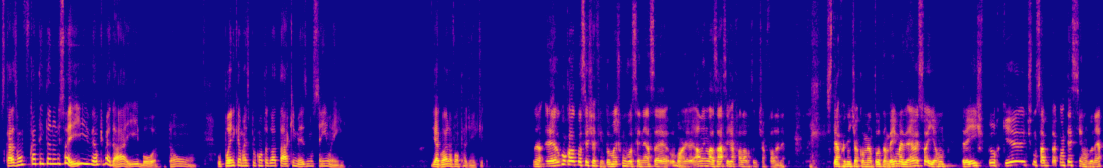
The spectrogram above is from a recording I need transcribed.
os caras vão ficar tentando nisso aí e ver o que vai dar aí, boa. Então, o pânico é mais por conta do ataque mesmo, sem o Henry. E agora, à vontade, Henrique. Não, eu concordo com você, chefinho. Estou mais com você nessa. É, bom, é, Além Lazar, você já falaram tudo que tinha que falar, né? Stephanie a gente já comentou também, mas é isso aí, é um 3 porque a gente não sabe o que está acontecendo, né?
